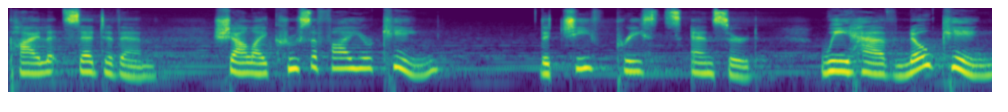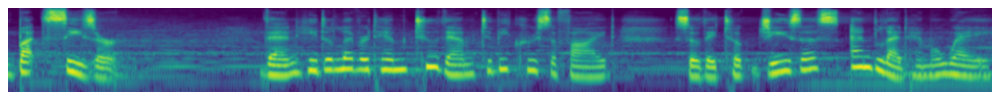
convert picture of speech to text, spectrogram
Pilate said to them, Shall I crucify your king? The chief priests answered, We have no king but Caesar. Then he delivered him to them to be crucified. So they took Jesus and led him away.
